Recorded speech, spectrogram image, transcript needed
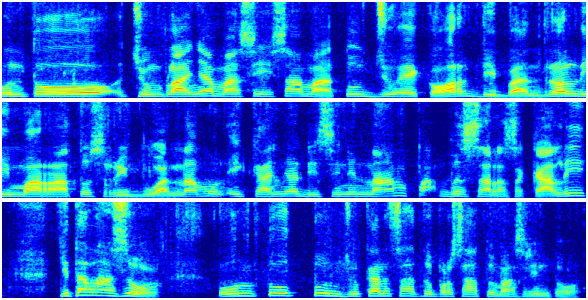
Untuk jumlahnya masih sama, 7 ekor dibanderol 500 ribuan. Namun ikannya di sini nampak besar sekali. Kita langsung untuk tunjukkan satu persatu Mas Rinto.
